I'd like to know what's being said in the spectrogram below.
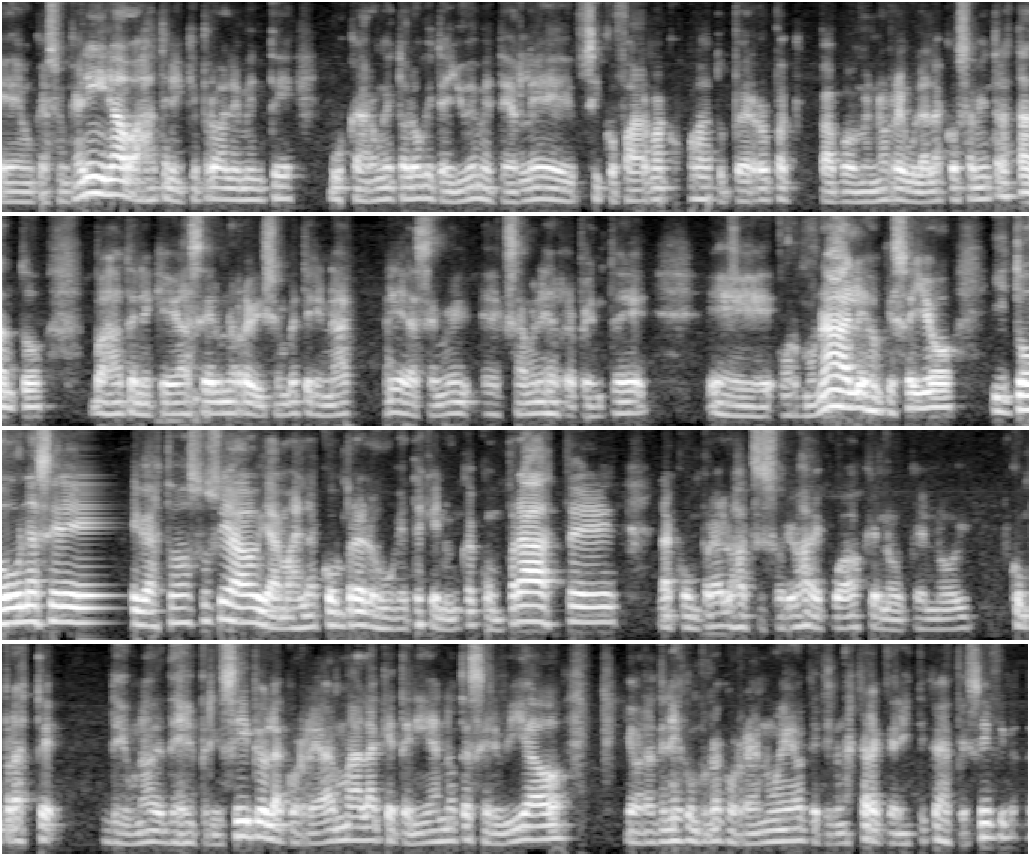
eh, educación canina, vas a tener que probablemente buscar un etólogo que te ayude a meterle psicofármacos a tu perro para pa por lo menos regular la cosa mientras tanto, vas a tener que hacer una revisión veterinaria y hacer exámenes de repente eh, hormonales o qué sé yo, y toda una serie de gastos asociados y además la compra de los juguetes que nunca compraste, la compra de los accesorios adecuados que no, que no compraste de una desde el principio, la correa mala que tenías no te servía y ahora tienes que comprar una correa nueva que tiene unas características específicas,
